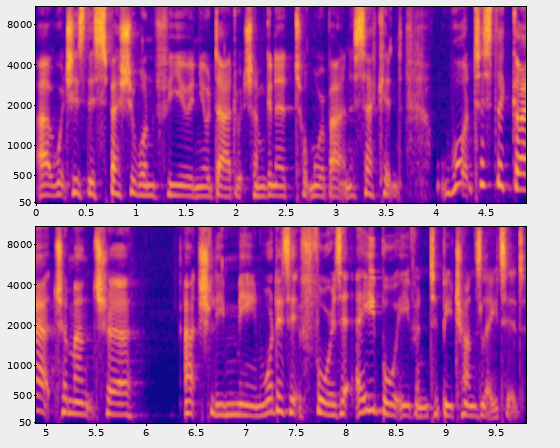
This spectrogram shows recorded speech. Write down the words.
uh, which is this special one for you and your dad, which I'm going to talk more about in a second. What does the Gayatri mantra actually mean? What is it for? Is it able even to be translated?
